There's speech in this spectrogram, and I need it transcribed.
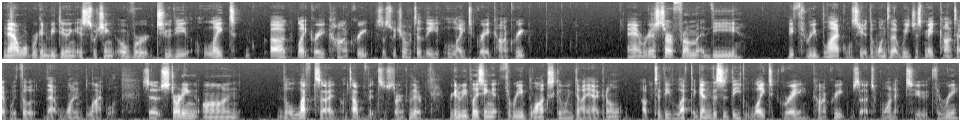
now what we're going to be doing is switching over to the light uh, light gray concrete. So switch over to the light gray concrete. And we're going to start from the the three black walls here, the ones that we just made contact with, the, that one black wall. So starting on the left side on top of it, so starting from there, we're going to be placing three blocks going diagonal up to the left. Again, this is the light gray concrete, so that's one, two, three.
